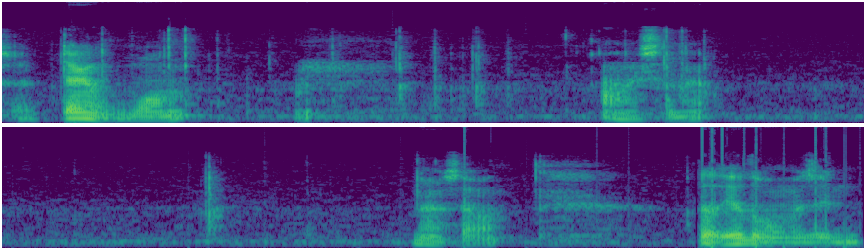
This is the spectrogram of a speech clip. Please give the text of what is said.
so I don't want ice in that. No, it's that one. Thought the other one was in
